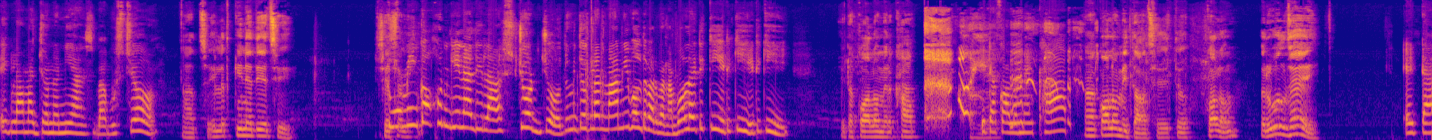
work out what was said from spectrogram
এগুলো আমার জন্য নিয়ে আসবা বুঝছ? আচ্ছা এগুলো কিনে দিয়েছি। তুমি কখন কিনা দিলা? আশ্চর্য। তুমি তো এগুলার নামই বলতে পারবে না। বলো এটা কি? এটা কি? এটা কি? এটা কলমের খাপ। এটা কলমের খাপ? হ্যাঁ কলমই তো আছে তো। কলম। রুল যাই এটা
